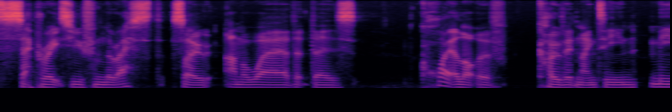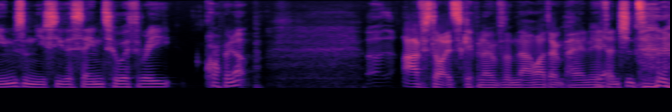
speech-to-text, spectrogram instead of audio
separates you from the rest. So I'm aware that there's quite a lot of COVID 19 memes, and you see the same two or three cropping up. Uh, I've started skipping over them now. I don't pay any yep. attention to them.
